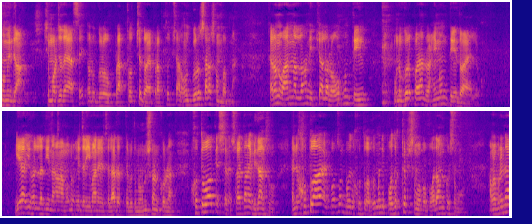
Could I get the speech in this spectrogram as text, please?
মোমিনরা, সে মর্যাদায় আছে, অনুগ্রহ প্রাপ্ত হচ্ছে, দয়া প্রাপ্ত হচ্ছে, আর অনুগ্রহ ছাড়া সম্ভব না। কারণ ওয়ান আল্লাহ নিশ্চয় আল্লাহ রহম তিনি অনুগ্রহ পান রাহিমন, তিনি দয়ালু। ইয়া ইহল্লাদিন আমনু হেজার ইমান এনেছে রাদার তবে তোমরা অনুসরণ করো না। খতুয়াতের সাথে শয়তানের বিধান সমূহ মানে খতুয়া এক বছর বলছে খতুয়া মানে পদক্ষেপ সমূহ বা পদাঙ্ক সমূহ আমরা বলি না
